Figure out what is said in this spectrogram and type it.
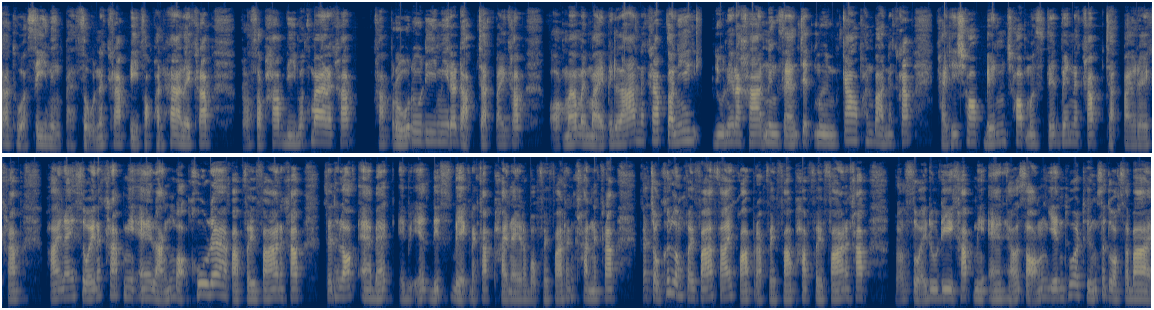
ตาถั่ว C180 นะครับ ปี 2005 เลยครับ รถสภาพดีมากๆนะครับ ขับหรูดูดีมีระดับจัดไปครับ ออกมาใหม่ๆเป็นล้านนะครับ ตอนนี้อยู่ในราคา 179,000 บาทนะครับ ใครที่ชอบเบนซ์ชอบ Mercedes-Benz นะครับ จัดไปเลยครับ ภายในสวยนะครับ มีแอร์หลังเบาะคู่หน้าปรับไฟฟ้านะครับ Center Lock Airbag ABS Disc Brake นะครับ ภายในระบบไฟฟ้าทั้งคันนะครับ กระจกขึ้นลงไฟฟ้าซ้ายขวาปรับไฟฟ้าพับไฟฟ้านะครับรถสวยดูดีครับมีแอร์แถว 2 เย็นทั่วถึงสะดวกสบาย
